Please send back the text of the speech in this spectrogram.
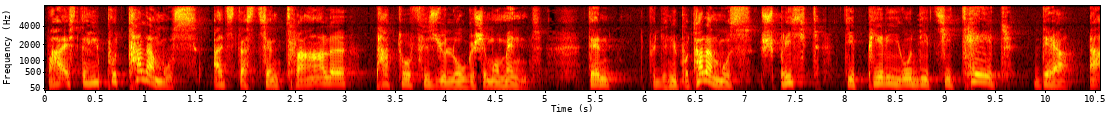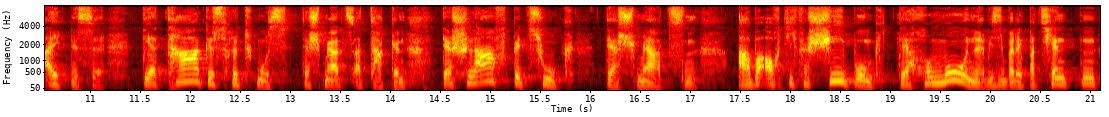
war es der Hypothalamus als das zentrale pathophysiologische Moment. Denn für den Hypothalamus spricht die Periodizität der Ereignisse, der Tagesrhythmus der Schmerzattacken, der Schlafbezug der Schmerzen, aber auch die Verschiebung der Hormone, wie sie bei den Patienten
